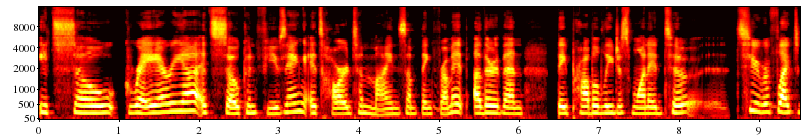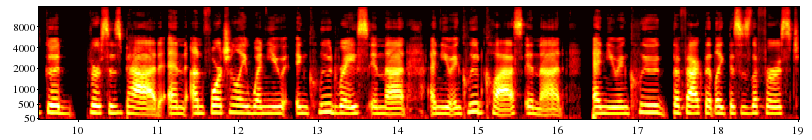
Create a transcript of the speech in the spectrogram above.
it's so gray area. It's so confusing. It's hard to mine something from it other than they probably just wanted to to reflect good versus bad. And unfortunately, when you include race in that and you include class in that and you include the fact that like this is the first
